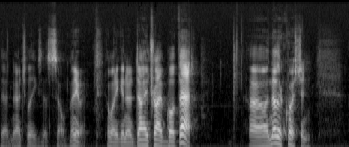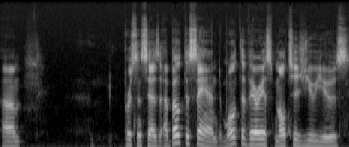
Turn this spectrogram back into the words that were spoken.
that naturally exist. So anyway, I want to get in a diatribe about that. Uh, another question. Um, person says about the sand. Won't the various mulches you use,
